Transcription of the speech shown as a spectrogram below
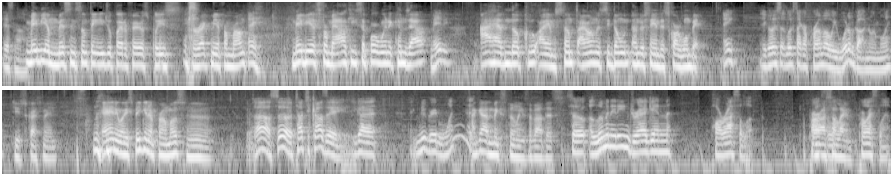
it's not. maybe I'm missing something. Angel Player Pharaohs, please correct me if I'm wrong. Hey, Maybe it's for Maliki support when it comes out. maybe. I have no clue. I am stumped. I honestly don't understand this card one bit. Hey, at least it looks like a promo we would have got normally. Jesus Christ, man. anyway, speaking of promos, uh, Oh, so Tachikaze, you got new grade one. I got mixed feelings about this. So, Illuminating Dragon Parasalamp. Parasalamp. Parasalamp.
